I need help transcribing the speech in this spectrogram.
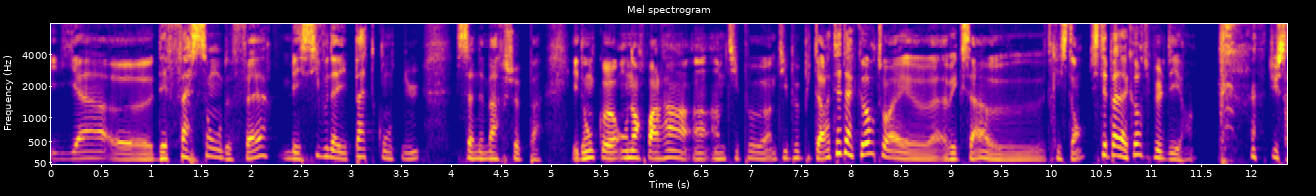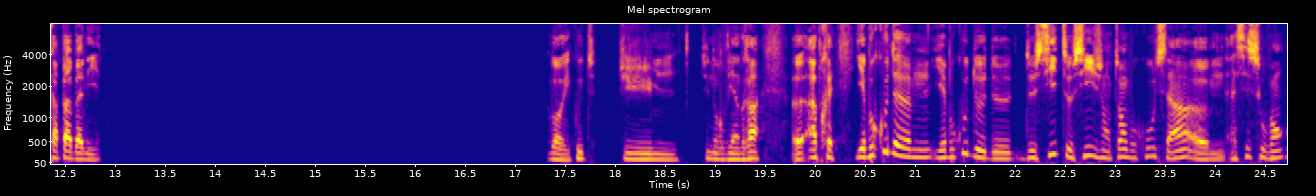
il y a euh, des façons de faire, mais si vous n'avez pas de contenu, ça ne marche pas. Et donc, euh, on en reparlera un, petit peu, un petit peu plus tard. T'es d'accord, toi, euh, avec ça, Tristan? Si t'es pas d'accord, tu peux le dire. Hein. tu seras pas banni. Bon, écoute, tu, tu nous reviendras après. Il y a beaucoup de, il y a beaucoup de, de, sites aussi. J'entends beaucoup ça assez souvent.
